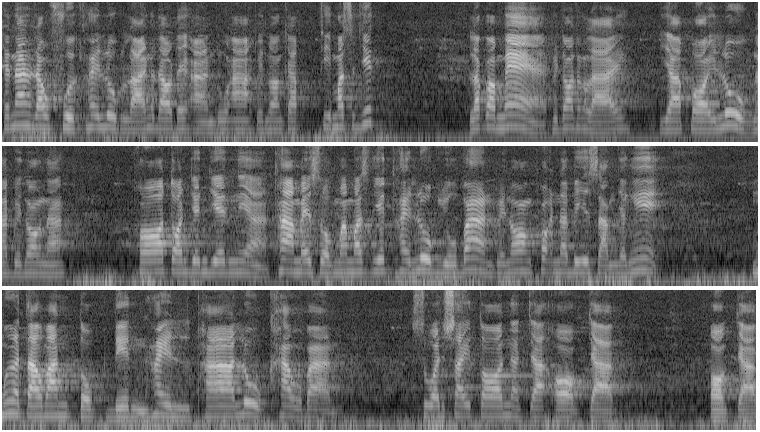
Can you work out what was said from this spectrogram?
ฉะนั้นเราฝึกให้ลูกหลานของเราได้อ่านดูอาพี่น้องครับ ที่มัสยิด แล้วก็แม่พี่น้องทั้งหลาย อย่าปล่อยลูกนะพี่น้องนะ พอตอนเย็นๆเนี่ยถ้าไม่ส่งมามัสยิดให้ลูกอยู่บ้านพี่น้อง เพราะนบีสั่งอย่างนี้ เมื่อตะวันตกดินให้พาลูกเข้าบ้าน ส่วนชัยตอนน่ะจะออกจากออกจาก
